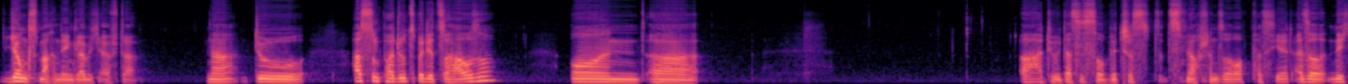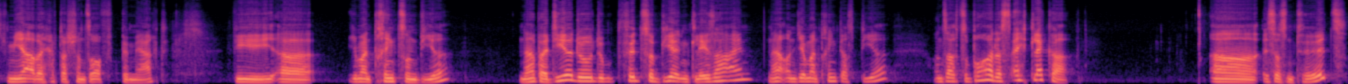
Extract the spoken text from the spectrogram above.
Jungs machen den, glaube ich, öfter. Na, du hast ein paar Dudes bei dir zu Hause und äh, oh, du, das ist so Bitches, das ist mir auch schon so oft passiert. Also nicht mir, aber ich habe das schon so oft bemerkt, wie äh, jemand trinkt so ein Bier. Ne, bei dir, du, du füllst so Bier in Gläser ein ne, und jemand trinkt das Bier und sagt so, boah, das ist echt lecker. Äh, ist das ein Pilz?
